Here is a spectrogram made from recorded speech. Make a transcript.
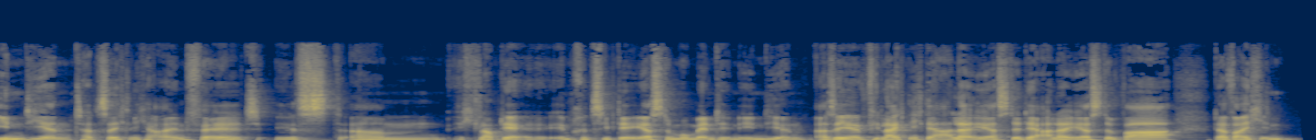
Indien tatsächlich einfällt, ist, ähm, ich glaube, der im Prinzip der erste Moment in Indien. Also ja, vielleicht nicht der allererste. Der allererste war, da war ich in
